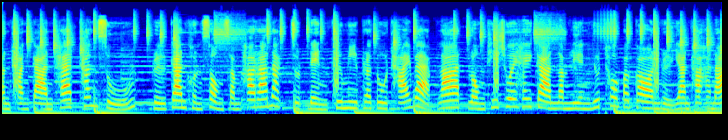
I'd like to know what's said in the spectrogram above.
รณ์ทางการแพทย์ขั้นสูง หรือการขนส่งสัมภาระหนักจุดเด่น คือมีประตูท้ายแบบลาดลงที่ช่วยให้การลำเลียงยุทโธปกรณ์ หรือยานพาหนะ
